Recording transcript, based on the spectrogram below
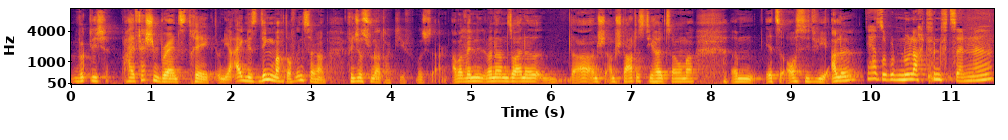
wirklich High-Fashion-Brands trägt und ihr eigenes Ding macht auf Instagram, finde ich das schon attraktiv, muss ich sagen. Aber wenn, wenn dann so eine da am Start ist, die halt, sagen wir mal, ähm, jetzt so aussieht wie alle. Ja, so gut 0815, ne?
